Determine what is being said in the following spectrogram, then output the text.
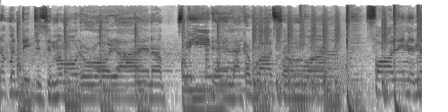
Up my digits in my Motorola and I'm speeding like I robbed someone. Falling and I'm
